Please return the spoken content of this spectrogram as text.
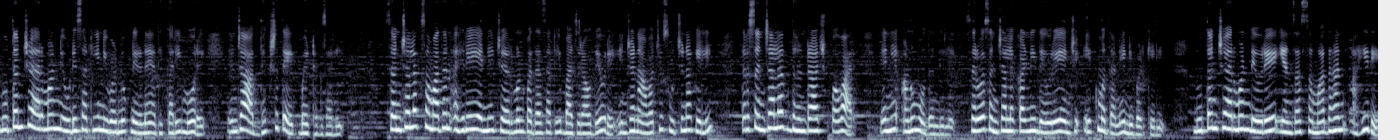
नूतन चेअरमन निवडीसाठी निवडणूक निर्णय अधिकारी मोरे यांच्या अध्यक्षतेत बैठक झाली. संचालक समाधान अहिरे यांनी चेअरमन पदासाठी बाजीराव देवरे यांच्या नावाची सूचना केली तर संचालक धनराज पवार यांनी अनुमोदन दिले. सर्व संचालकांनी देवरे यांची एकमताने निवड केली. नूतन चेअरमन देवरे यांचा समाधान आहिरे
